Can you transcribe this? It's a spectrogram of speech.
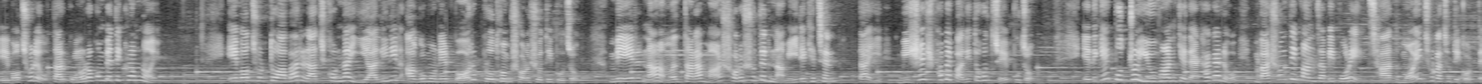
এবছরেও তার কোনো রকম ব্যতিক্রম নয়। এবছর তো আবার রাজকন্যা ইয়ালিনীর আগমনের পর প্রথম সরস্বতী পুজো। মেয়ের নাম তারা মা সরস্বতীর নামেই রেখেছেন, তাই বিশেষভাবে পালিত হচ্ছে পুজো। এদিকে পুত্র ইউভানকে দেখা গেল বাসন্তী পাঞ্জাবি পরে ছাদময় ছোটাছুটি করতে।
